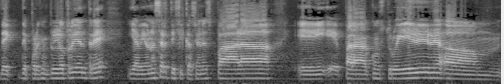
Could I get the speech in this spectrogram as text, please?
de, de, por ejemplo, el otro día entré y había unas certificaciones para, eh, eh, para construir um,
